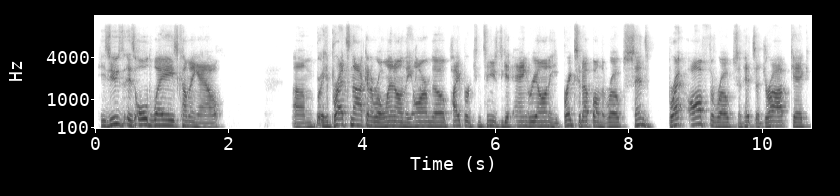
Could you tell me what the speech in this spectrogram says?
he's used his old ways coming out. Um, Bret's not going to roll in on the arm though. Piper continues to get angry on it. He breaks it up on the ropes, sends Bret off the ropes, and hits a drop kick,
